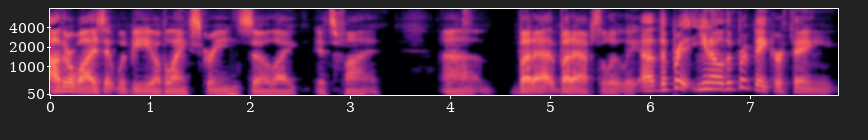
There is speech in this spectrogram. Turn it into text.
otherwise it would be a blank screen, so like it's fine. Um, but uh, but absolutely, uh, the Britt you know the Britt Baker thing.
